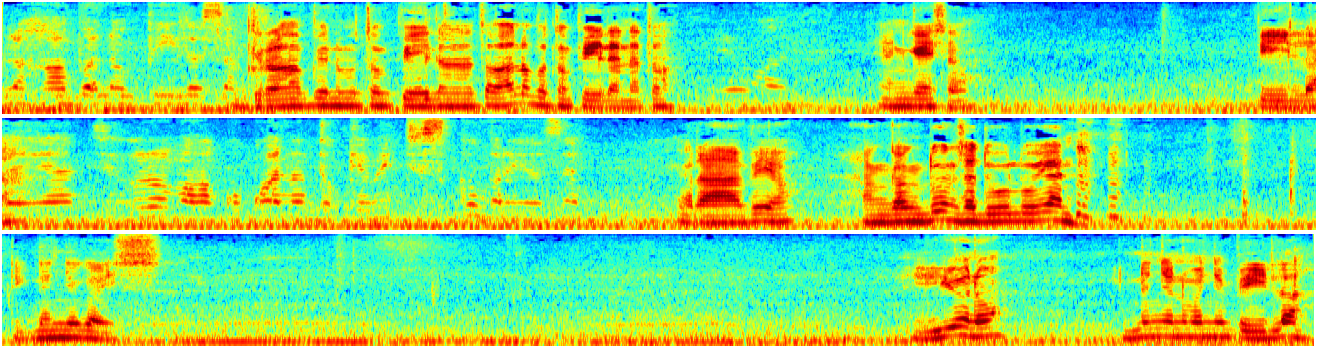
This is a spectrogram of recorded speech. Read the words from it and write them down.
Wala haba ng pila sa... Grabe naman tong pila na to. Ano ba tong pila na to? Ayun. Yan guys oh. Pila. Ayan. Siguro makakukuha ng document. Diyos ko, Maria Jose. Grabe oh. Hanggang dun sa dulo yan. Tignan nyo guys. Yun oh. Tignan nyo naman yung pila.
